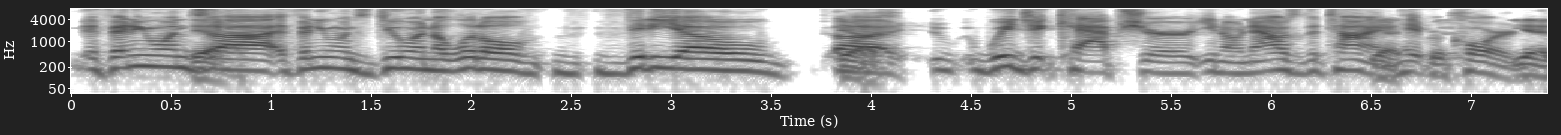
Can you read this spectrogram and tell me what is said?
if anyone's, yeah. uh, if anyone's doing a little video uh, widget capture, you know, now's the time. Yeah, Hit record. Yeah,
